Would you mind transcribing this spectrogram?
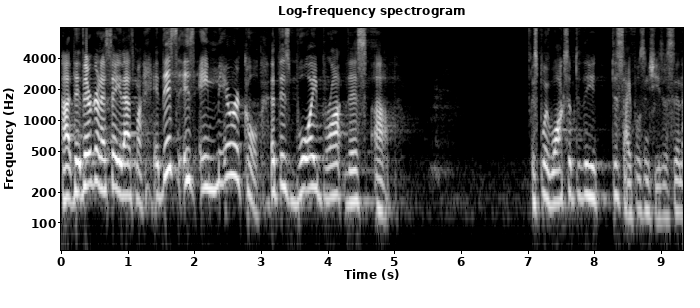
Uh, they're gonna say that's mine. This is a miracle that this boy brought this up. This boy walks up to the disciples and Jesus, and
